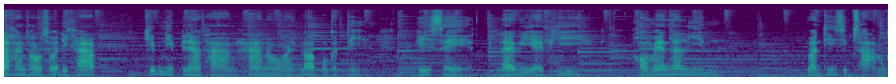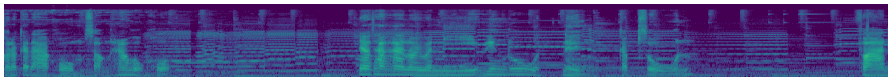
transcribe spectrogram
ระฆังทองสวัสดีครับ คลิปนี้เป็นแนวทางฮานอย รอบปกติ พิเศษ และ VIP ของแม่นาลิน วันที่ 13 กรกฎาคม 2566 แนวทางฮานอยวันนี้วิ่งรูด 1 กับ 0 ฟัน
